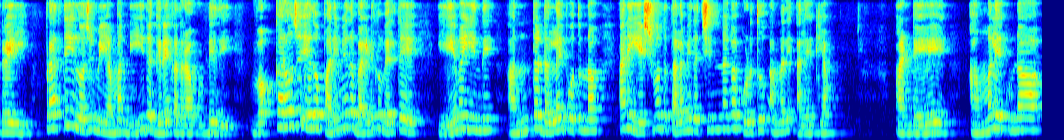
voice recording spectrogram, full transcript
రేయ్ ప్రతిరోజు మీ అమ్మ నీ దగ్గరే కదరా ఉండేది. ఒక్కరోజు ఏదో పని మీద బయటకు వెళ్తే ఏమయ్యింది? అంత డల్ అయిపోతున్నావు అని యశ్వంత్ తల మీద చిన్నగా కొడుతూ అన్నది అలేఖ్య. అంటే అమ్మ లేకుండా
